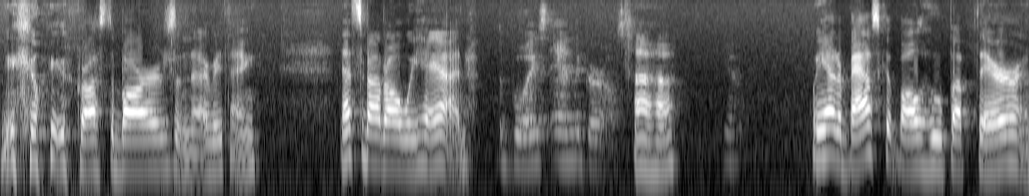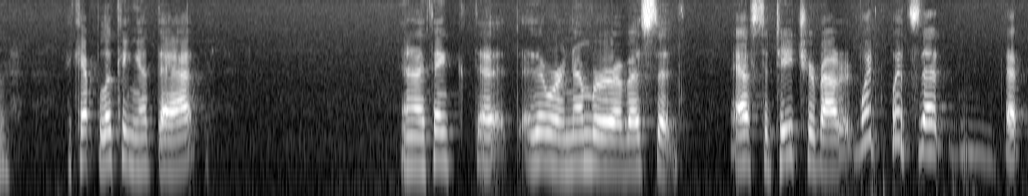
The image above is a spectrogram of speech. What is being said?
going across the bars and everything. That's about all we had. The boys and the girls? Uh-huh. Yeah. We had a basketball hoop up there and I kept looking at that. And I think that there were a number of us that asked the teacher about it. What, what's that, that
